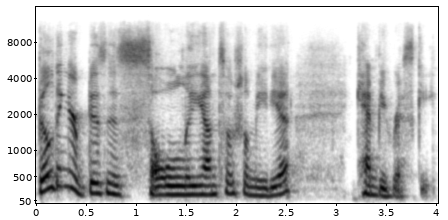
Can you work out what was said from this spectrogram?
building your business solely on social media can be risky,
